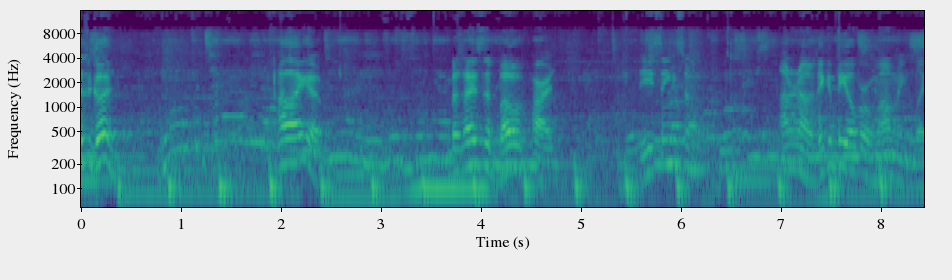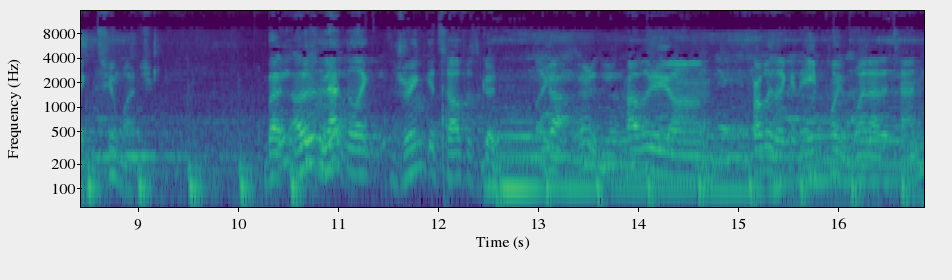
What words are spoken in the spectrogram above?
It's good. I like it. Besides the boba part, these things, I don't know, they can be overwhelming, like too much. But other than that, the like drink itself is good. Like probably um probably like an eight point one out of ten.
